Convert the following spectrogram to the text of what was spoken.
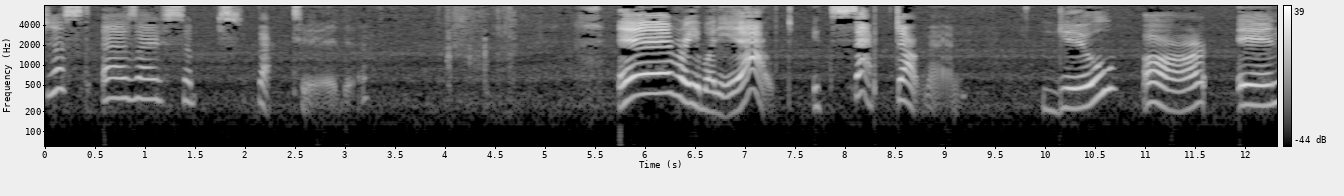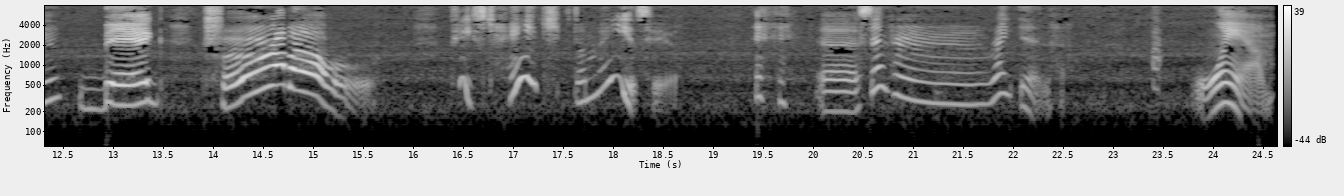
Just as I suspected. Everybody out except Dogman. You are in big trouble. Peace change. The is here. uh, send her right in. Wham.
